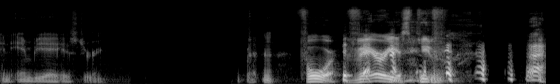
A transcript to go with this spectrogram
in NBA history. Four various people.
